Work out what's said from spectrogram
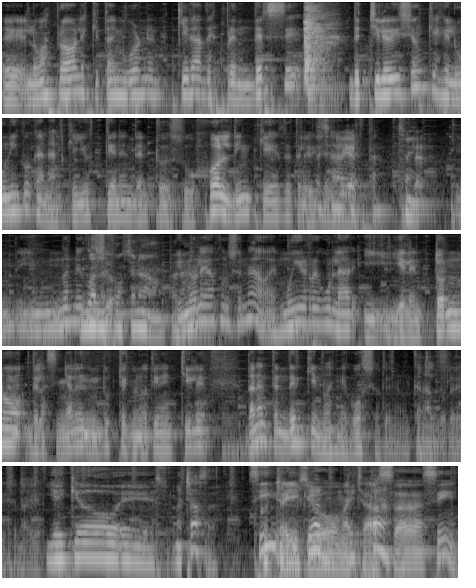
eh, lo más probable es que Time Warner quiera desprenderse de Chilevisión, que es el único canal que ellos tienen dentro de su holding, que es de televisión abierta. abierta. Sí. Claro. Y, y no es No le negocio. funcionaba. para Y no le ha funcionado, es muy irregular y, y el entorno de las señales de industria que uno tiene en Chile dan a entender que no es negocio tener un canal de televisión abierta. Y ahí quedó eh, Machaza. Sí, con ahí quedó ahí. Machaza, sí.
